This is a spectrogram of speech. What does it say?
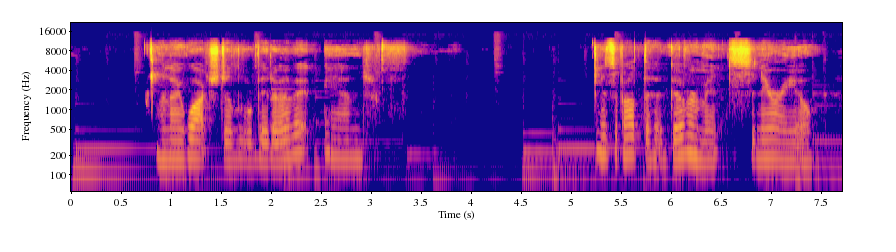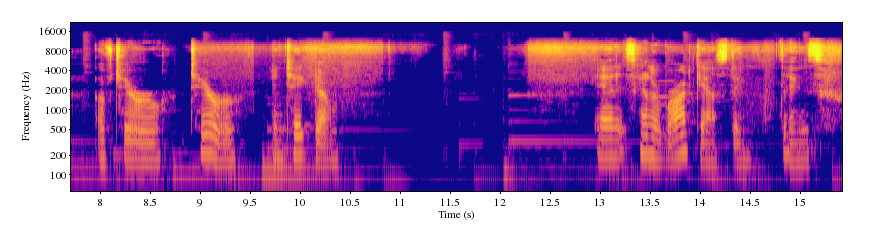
And I watched a little bit of it, and it's about the government scenario of terror, terror and takedown, and it's kind of broadcasting things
